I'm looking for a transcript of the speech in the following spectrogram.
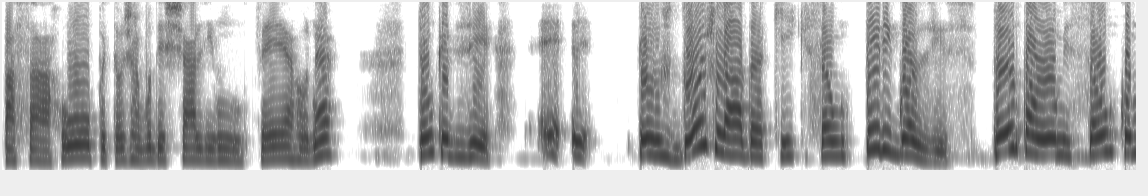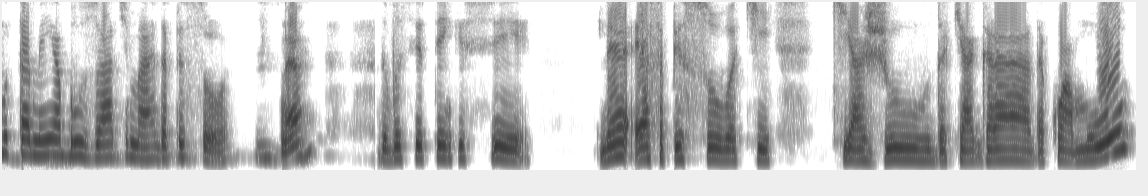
passar a roupa, então já vou deixar ali um ferro, né? Então, quer dizer, é, é, tem os dois lados aqui que são perigosíssimos, tanto a omissão como também abusar demais da pessoa, uhum. né? Então, você tem que ser né, essa pessoa que, que ajuda, que agrada com amor,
